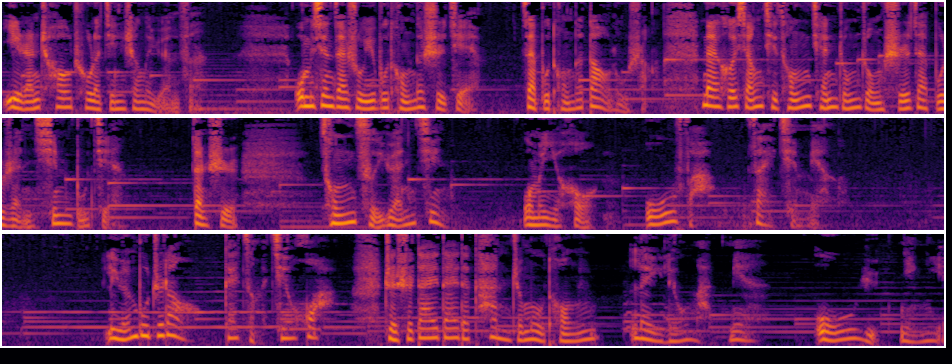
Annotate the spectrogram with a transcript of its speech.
已然超出了今生的缘分。我们现在属于不同的世界，在不同的道路上，奈何想起从前种种，实在不忍心不见。但是，从此缘尽，我们以后无法再见面了。李元不知道该怎么接话，只是呆呆的看着牧童，泪流满面，无语凝噎。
